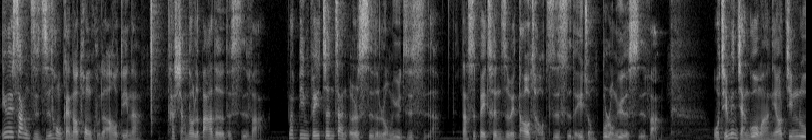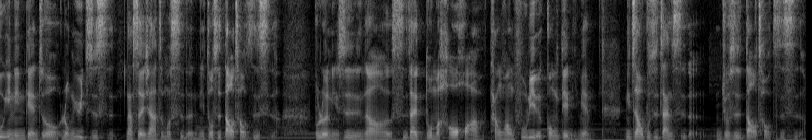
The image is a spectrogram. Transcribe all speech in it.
因为丧子之痛感到痛苦的奥丁啊，他想到了巴德的死法，那并非征战而死的荣誉之死啊，那是被称之为稻草之死的一种不荣誉的死法。我前面讲过嘛，你要进入印灵殿之后，荣誉之死，那剩下怎么死的，你都是稻草之死啊。不论你是那死在多么豪华、堂皇富丽的宫殿里面，你只要不是战死的，你就是稻草之死啊。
